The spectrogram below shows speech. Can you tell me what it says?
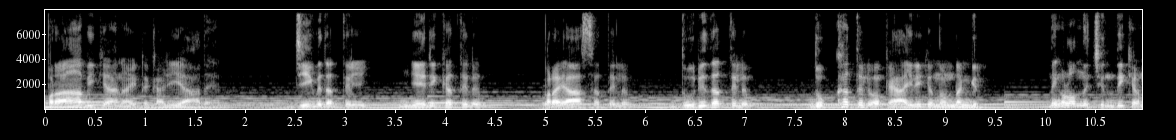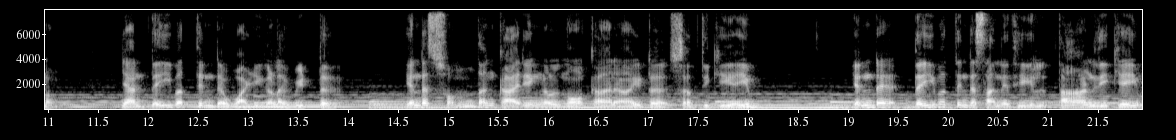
പ്രാപിക്കാനായിട്ട് കഴിയാതെ ജീവിതത്തിൽ ഞെരുക്കത്തിലും പ്രയാസത്തിലും ദുരിതത്തിലും ദുഃഖത്തിലുമൊക്കെ ആയിരിക്കുന്നുണ്ടെങ്കിൽ നിങ്ങളൊന്ന് ചിന്തിക്കണം. ഞാൻ ദൈവത്തിന്റെ വഴികളെ വിട്ട് എന്റെ സ്വന്തം കാര്യങ്ങൾ നോക്കാനായിട്ട് ശ്രദ്ധിക്കുകയും എന്റെ ദൈവത്തിന്റെ സന്നിധിയിൽ താണിരിക്കുകയും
